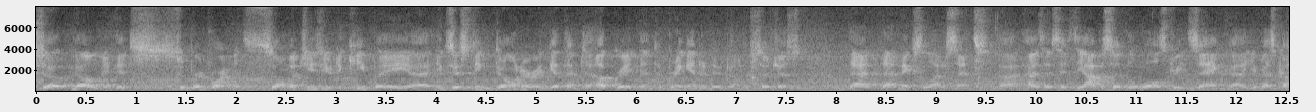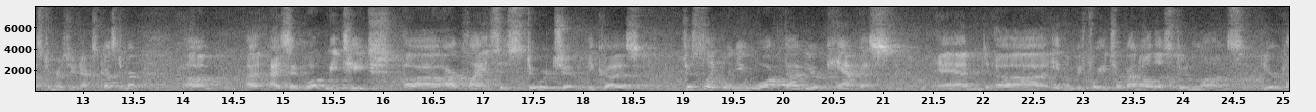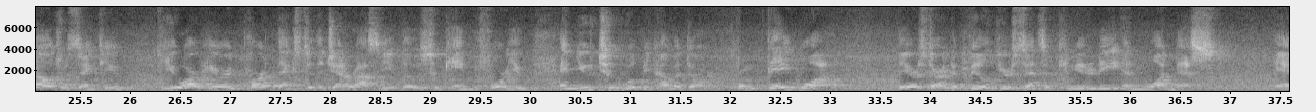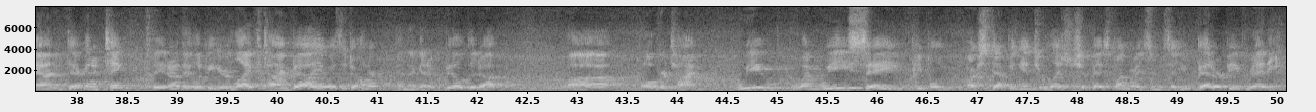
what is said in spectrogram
So, no, it's super important. It's so much easier to keep a uh, existing donor and get them to upgrade than to bring in a new donor. So just, that, that makes a lot of sense. Uh, As I said, it's the opposite of the Wall Street saying, uh, your best customer is your next customer. Um, I I said, what we teach uh, our clients is stewardship, because just like when you walked on your campus And uh, even before you took on all those student loans, your college was saying to you, you are here in part thanks to the generosity of those who came before you, and you too will become a donor. From day one, they are starting to build your sense of community and oneness. And they're going to take, they, you know, they look at your lifetime value as a donor, and they're going to build it up uh, over time. We, when we say people are stepping into relationship-based fundraising, we say you better be ready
